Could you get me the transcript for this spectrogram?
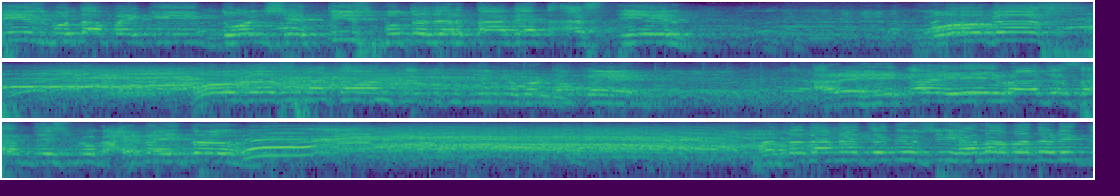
तीस बुथापैकी दोनशे तीस बुथ जर ताब्यात असतील बोगस बोगस मतांची निवडणूक आहे? अरे हे काय हे राजासाहेब देशमुख आहे ना इथं? मतदानाच्या दिवशी ह्याला बदडीत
